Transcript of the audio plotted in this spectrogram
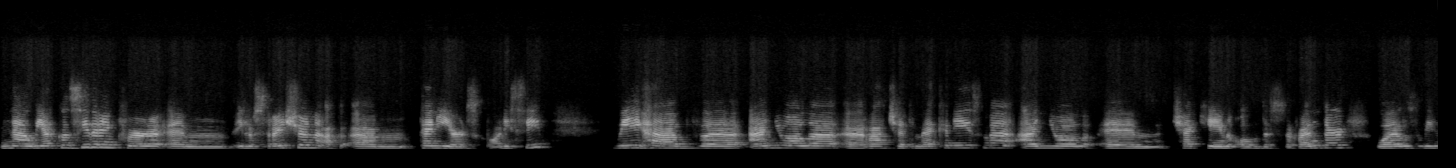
Now we are considering for um, illustration a um, 10 years policy we have uh, annual uh, ratchet mechanism, annual um, check-in of the surrender, whilst we,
